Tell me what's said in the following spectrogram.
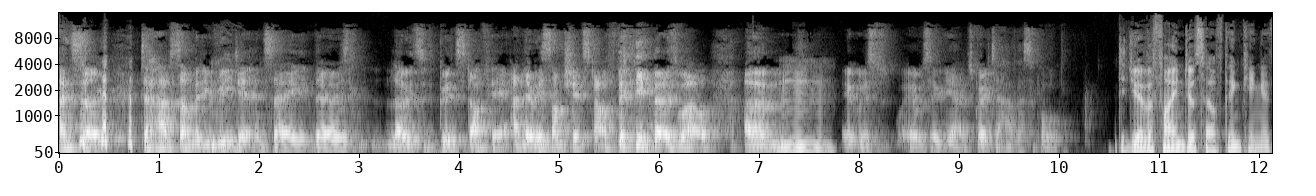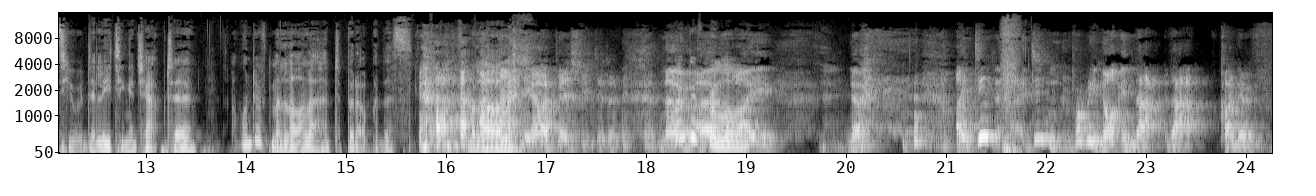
And so to have somebody read it and say there's loads of good stuff here, and there is some shit stuff as well. Um, mm. It was, it was, a, yeah, it was great to have her support. Did you ever find yourself thinking as you were deleting a chapter? I wonder if Malala had to put up with this. Malala, yeah, I bet she didn't. No, um, I no, I did. I didn't. Probably not in that that kind of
